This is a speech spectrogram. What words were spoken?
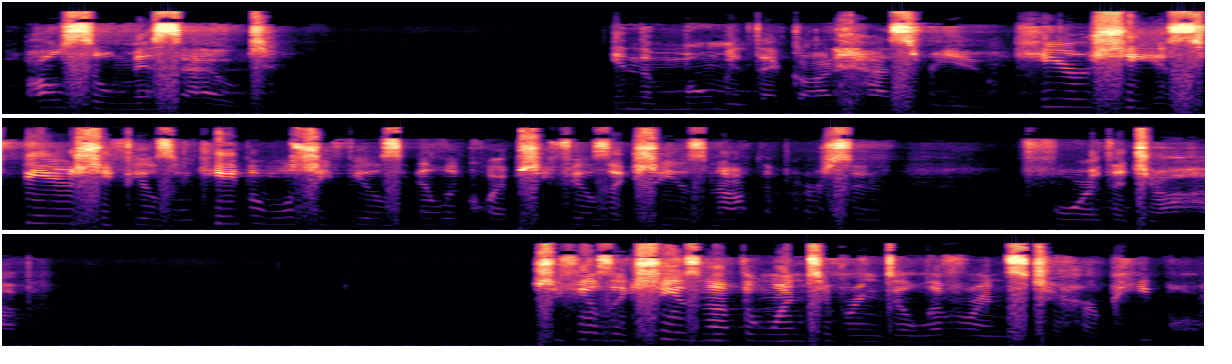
You also miss out in the moment that God has for you. Here she is feared. She feels incapable. She feels ill-equipped. She feels like she is not the person for the job. She feels like she is not the one to bring deliverance to her people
